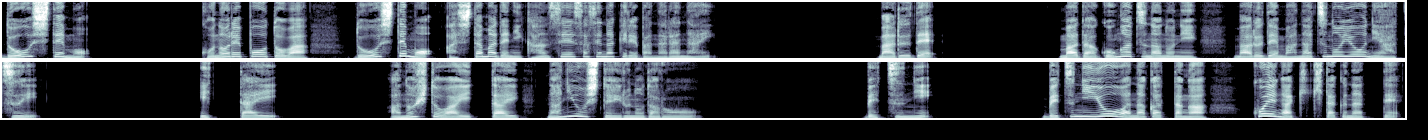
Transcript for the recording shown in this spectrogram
どうしても。このレポートはどうしても明日までに完成させなければならない。まるで。まだ5月なのにまるで真夏のように暑い。一体。あの人は一体何をしているのだろう。別に。別に用はなかったが、声が聞きたくなって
